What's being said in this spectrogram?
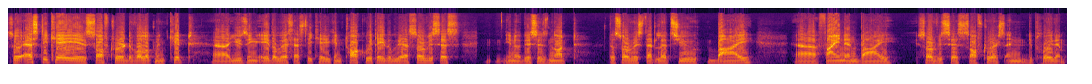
so SDK is software development kit. Uh, using AWS SDK, you can talk with AWS services. You know, this is not the service that lets you buy, uh, find and buy services, softwares, and deploy them.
